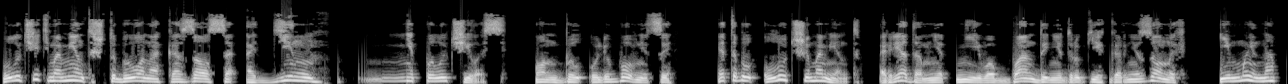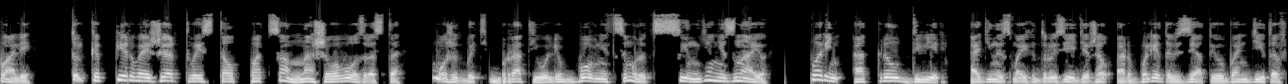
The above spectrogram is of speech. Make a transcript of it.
улучшить момент, чтобы он оказался один, не получилось. Он был у любовницы. Это был лучший момент. Рядом нет ни его банды, ни других гарнизонных, и мы напали. Только первой жертвой стал пацан нашего возраста. Может быть, брат его любовницы, может, сын, я не знаю. Парень открыл дверь. Один из моих друзей держал арбалет, взятый у бандитов.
